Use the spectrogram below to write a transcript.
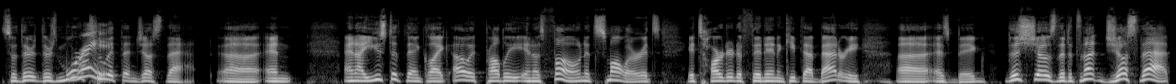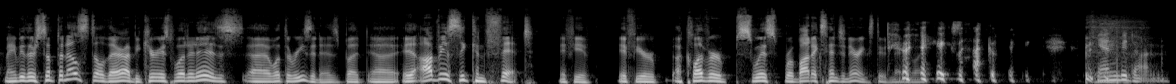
So there, there's more right. to it than just that. Uh, and and I used to think like, oh, it probably in a phone, it's smaller, it's it's harder to fit in and keep that battery uh, as big. This shows that it's not just that. Maybe there's something else still there. I'd be curious what it is, uh, what the reason is, but uh, it obviously can fit if you if you're a clever Swiss robotics engineering student. Anyway. exactly, can be done.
